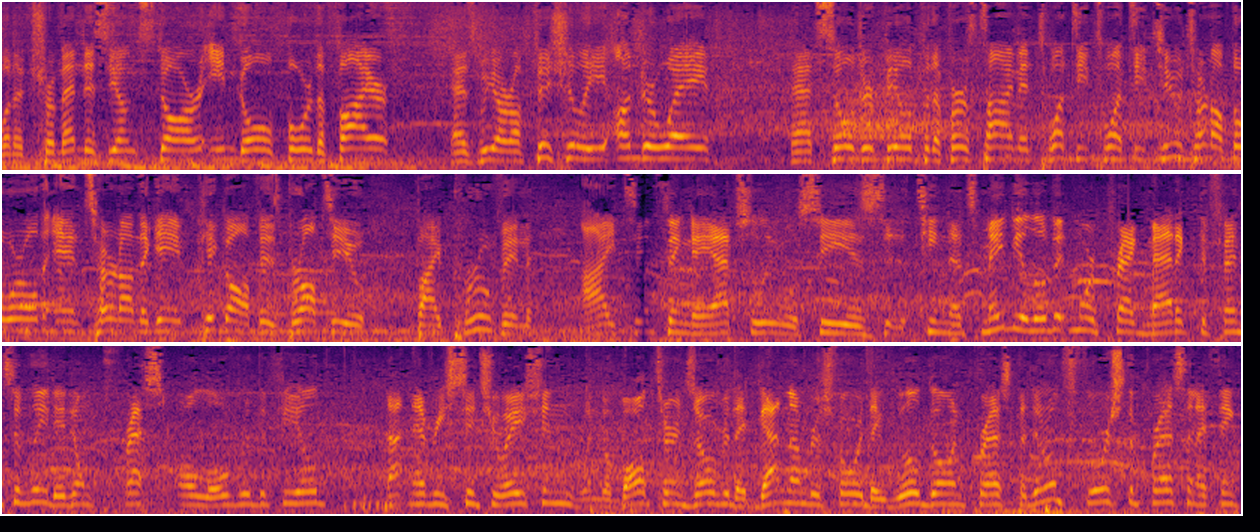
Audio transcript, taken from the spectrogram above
What a tremendous young star in goal for the Fire as we are officially underway at Soldier Field for the first time in 2022. Turn off the world and turn on the game. Kickoff is brought to you by Proven IT. One thing they absolutely will see is a team that's maybe a little bit more pragmatic defensively. They don't press all over the field, not in every situation. When the ball turns over, they've got numbers forward. They will go and press, but they don't force the press. And I think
